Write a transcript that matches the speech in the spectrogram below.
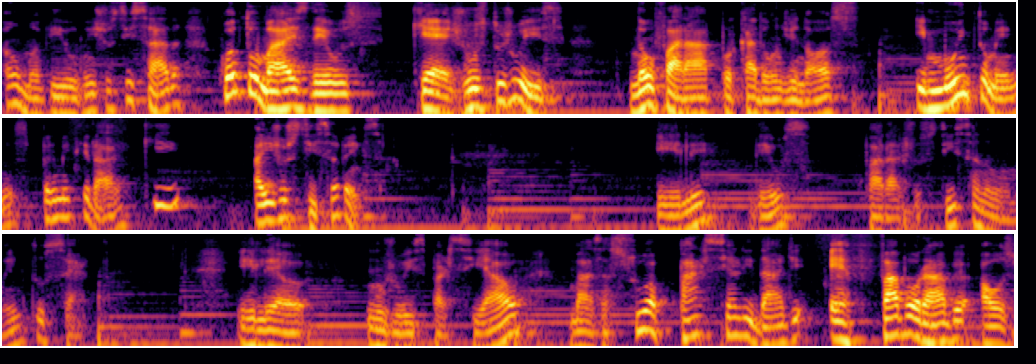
a uma viúva injustiçada, quanto mais Deus, que é justo juiz, não fará por cada um de nós e muito menos permitirá que a injustiça vença. Ele, Deus, fará justiça no momento certo. Ele é um juiz parcial, mas a sua parcialidade é favorável aos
